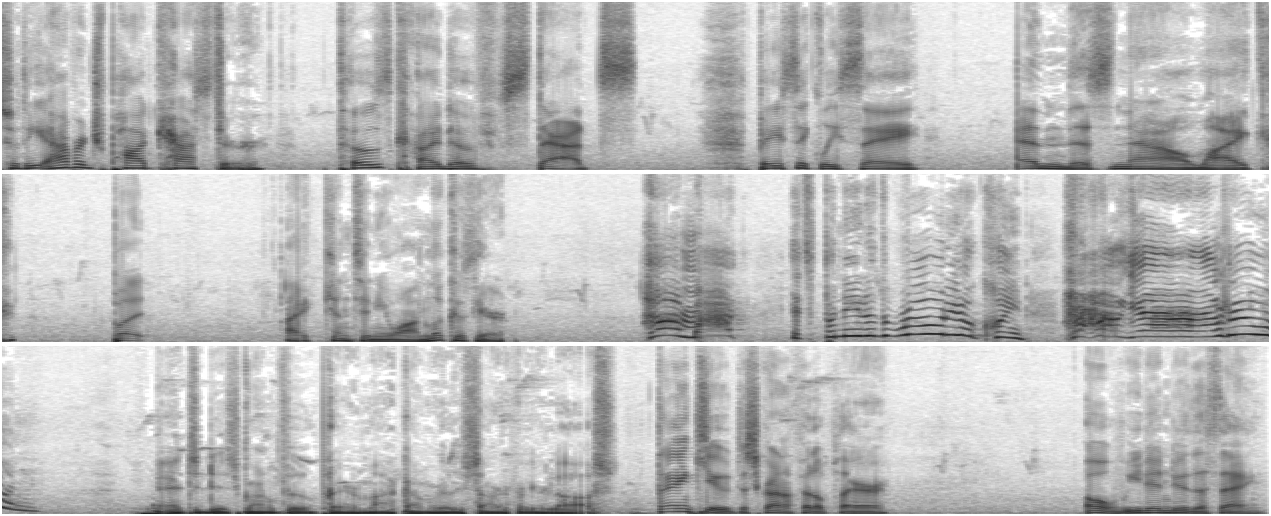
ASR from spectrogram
to the average podcaster, those kind of stats basically say, end this now, Mike. But I continue on. Look who's here. Hi, Mike. It's Benita the Rodeo Queen. How y'all doing? And to disgruntled fiddle player, Mike, I'm really sorry for your loss. Thank you, disgruntled fiddle player. Oh, you didn't do the thing.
